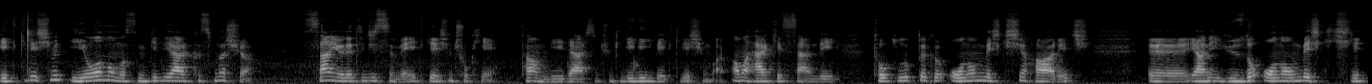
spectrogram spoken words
Etkileşimin iyi olmamasının bir diğer kısmı da şu. Sen yöneticisin ve etkileşim çok iyi. Tam lidersin çünkü deli gibi etkileşim var. Ama herkes sen değil. Topluluktaki 10-15 kişi hariç e, yani %10-15 kişilik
